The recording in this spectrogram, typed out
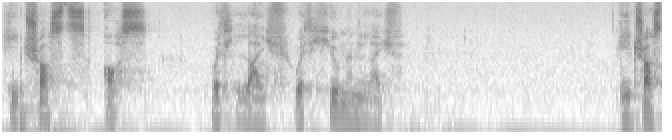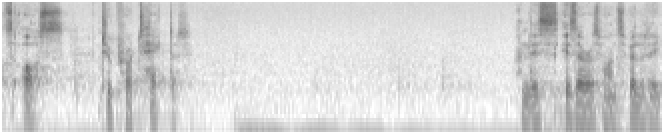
He trusts us with life, with human life. He trusts us to protect it. And this is a responsibility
